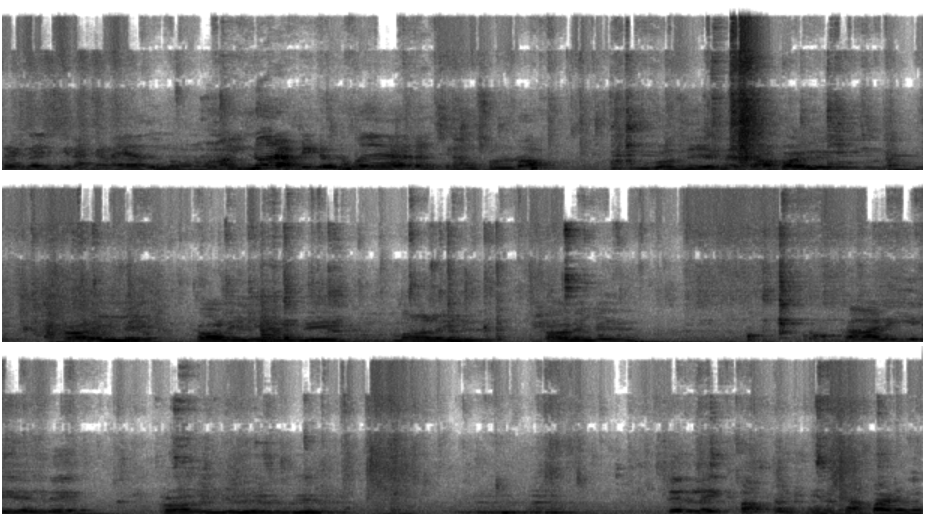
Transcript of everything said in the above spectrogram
ப்ரெக்னென்சிலாம் கிடையாது. நோனோம் இன்னொரு அப்டேட் வந்து கொஞ்ச நேரம் கழிச்சு நாங்கள் சொல்கிறோம் இப்போ வந்து என்ன சாப்பாடு? காலையில் காலையில் இருந்து மாலையில் காலையில்? காலையில் இருந்து காலையில் இருந்து தெருளை பார்ப்போம் என்ன சாப்பாடுன்னு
